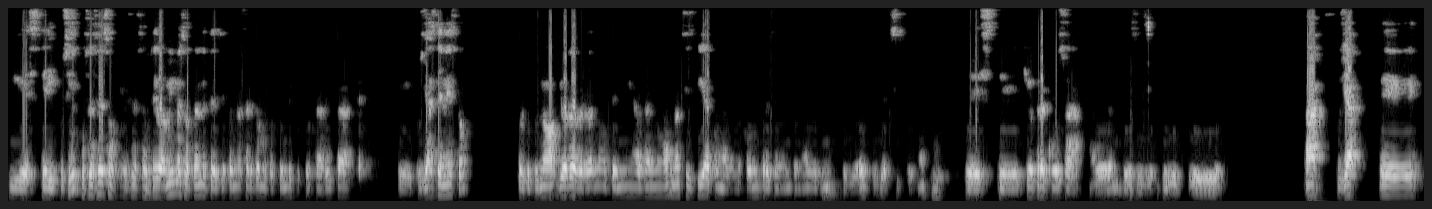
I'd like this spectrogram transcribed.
Y este, y pues sí, pues es eso, es eso. a mí me sorprende, te decía también hace me sorprende que Costa Rica eh, pues ya esté en esto, porque pues no, yo la verdad no tenía, o sea, no, no existía como a lo mejor un precedente, ¿no? De un y que ya existe, ¿no? Este, ¿qué otra cosa? A ver, antes de, Ah, pues ya. Eh,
